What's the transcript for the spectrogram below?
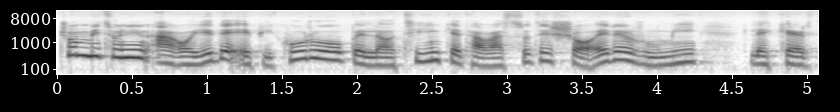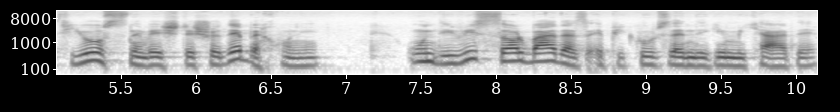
چون می‌تونین عقاید اپیکور رو به لاتین که توسط شاعر رومی لوکرتیوس نوشته شده بخونید. اون دویست سال بعد از اپیکور زندگی می‌کرده.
